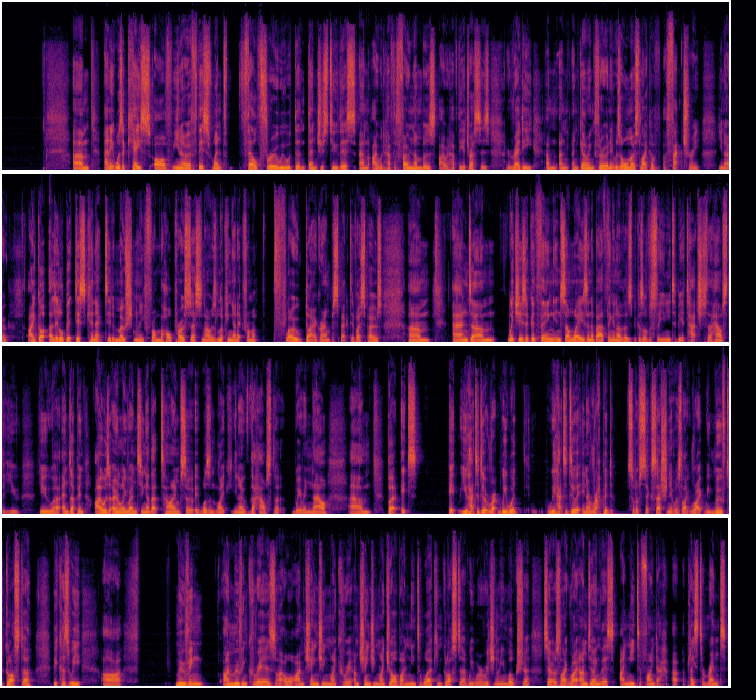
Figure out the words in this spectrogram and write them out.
Um, and it was a case of, you know, if this went fell through, we would then, just do this and I would have the phone numbers, I would have the addresses ready and, and, and going through. And it was almost like a, a, factory. You know, I got a little bit disconnected emotionally from the whole process and I was looking at it from a flow diagram perspective, I suppose. Um, and, um, which is a good thing in some ways and a bad thing in others because obviously you need to be attached to the house that you you uh, end up in. I was only renting at that time, so it wasn't like you know the house that we're in now. Um, but it's it you had to do it. We would we had to do it in a rapid sort of succession. It was like right, we moved to Gloucester because we are moving I'm moving careers or I'm changing my career. I'm changing my job. I need to work in Gloucester. We were originally in Wiltshire. So it was like, right, I'm doing this. I need to find a, a place to rent.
